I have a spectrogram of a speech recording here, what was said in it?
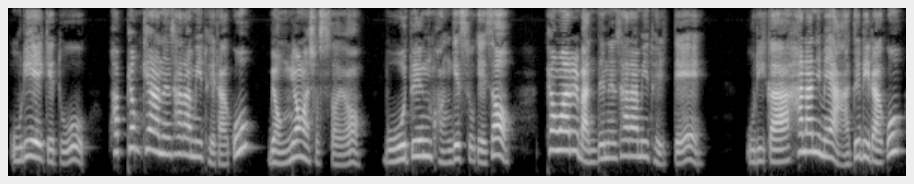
우리에게도 화평케 하는 사람이 되라고 명령하셨어요. 모든 관계 속에서 평화를 만드는 사람이 될 때 우리가 하나님의 아들이라고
